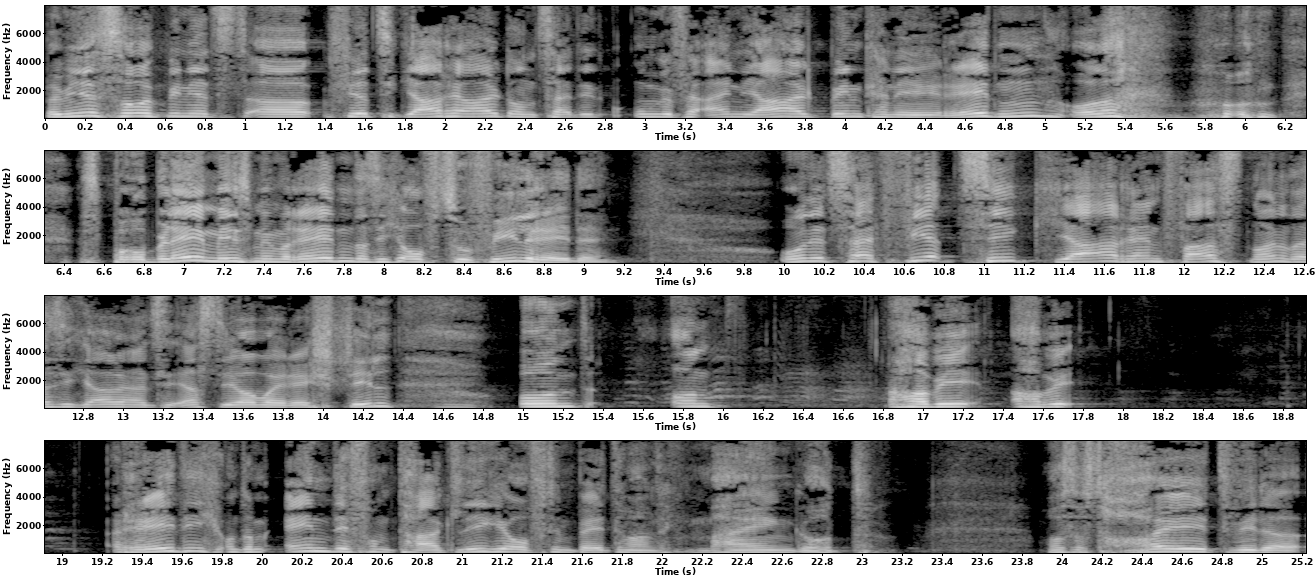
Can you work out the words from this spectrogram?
Bei mir ist so, ich bin jetzt äh, 40 Jahre alt und seit ich ungefähr ein Jahr alt bin, kann ich reden, oder? Und das Problem ist mit dem Reden, dass ich oft zu viel rede. Und jetzt seit 40 Jahren, fast 39 Jahren, als das erste Jahr war ich recht still und, und habe ich, hab ich, rede ich und am Ende vom Tag liege ich oft im Bett und denke, mein Gott, was hast du heute wieder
